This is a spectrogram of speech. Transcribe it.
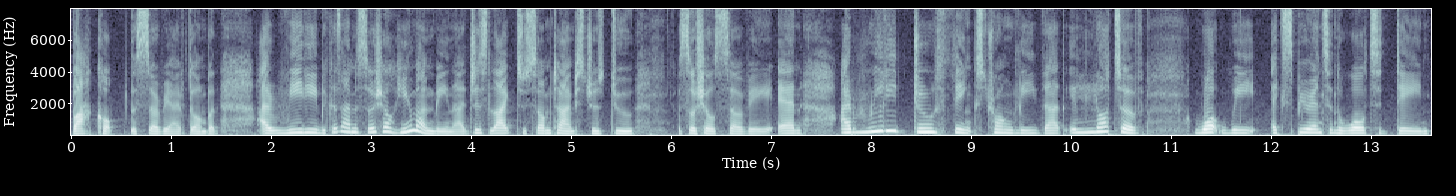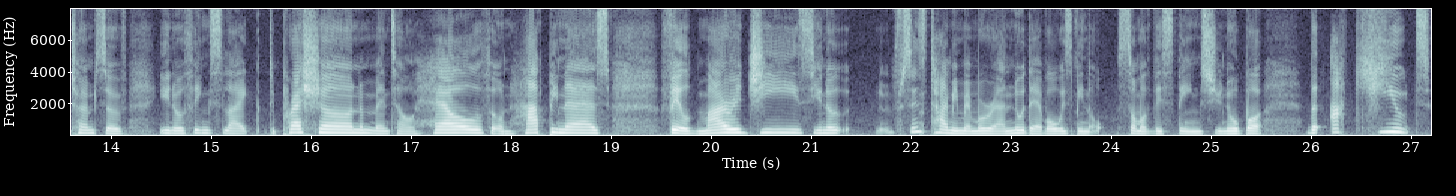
back up the survey I've done, but I really, because I'm a social human being, I just like to sometimes just do a social survey. And I really do think strongly that a lot of what we experience in the world today in terms of you know things like depression mental health unhappiness failed marriages you know since time immemorial, I know there have always been some of these things, you know, but the acute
